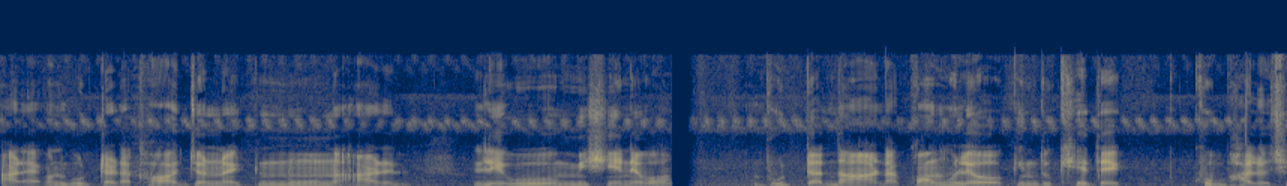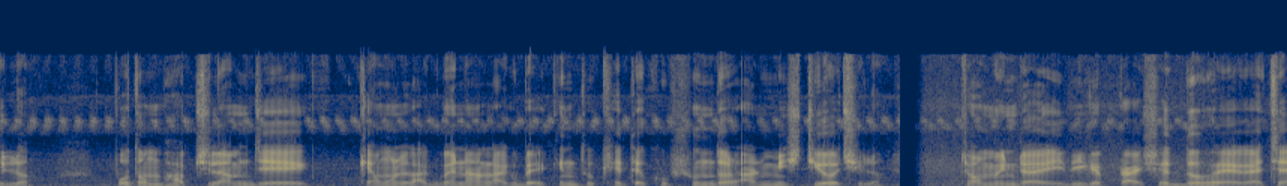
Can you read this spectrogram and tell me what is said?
আর এখন ভুট্টাটা খাওয়ার জন্য একটু নুন আর লেবু মিশিয়ে নেব। ভুট্টার দানাটা কম হলেও কিন্তু খেতে খুব ভালো ছিল। প্রথম ভাবছিলাম যে কেমন লাগবে, না লাগবে, কিন্তু খেতে খুব সুন্দর আর মিষ্টিও ছিল। চাউমিনটা এইদিকে প্রায় সেদ্ধ হয়ে গেছে।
